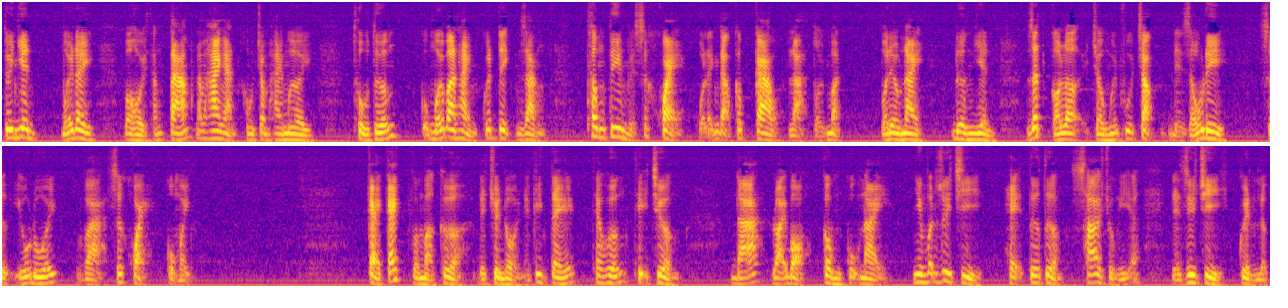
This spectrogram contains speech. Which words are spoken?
Tuy nhiên, mới đây vào hồi tháng 8 năm 2020, Thủ tướng cũng mới ban hành quyết định rằng thông tin về sức khỏe của lãnh đạo cấp cao là tối mật. Và điều này đương nhiên rất có lợi cho Nguyễn Phú Trọng để giấu đi sự yếu đuối và sức khỏe của mình. Cải cách và mở cửa để chuyển đổi nền kinh tế theo hướng thị trường đã loại bỏ công cụ này nhưng vẫn duy trì hệ tư tưởng xã hội chủ nghĩa để duy trì quyền lực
